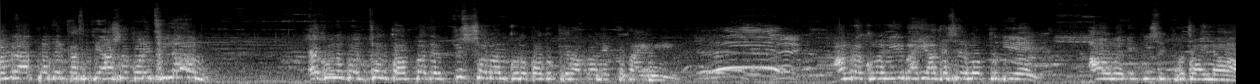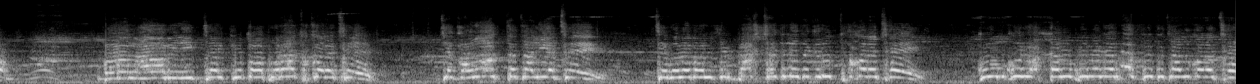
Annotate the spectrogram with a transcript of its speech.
আমরা আপনাদের কাছে যে আশা করেছিলাম, এখনও পর্যন্ত আপনাদের দৃশ্যমান কোনো পদক্ষেপ আমরা দেখতে পাইনি। আমরা কোন নির্বাহী আদেশের মধ্য দিয়ে আওয়ামী লীগ নিষিদ্ধ চাই না বরং আওয়ামী লীগ যে কৃত অপরাধ করেছে, যে গণহত্যা চালিয়েছে, যে বলে মানুষের বাক স্বাধীনতাকে রুদ্ধ করেছে কোন কোন হত্যানুপীড়নের রাজনীতি চালু করেছে,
